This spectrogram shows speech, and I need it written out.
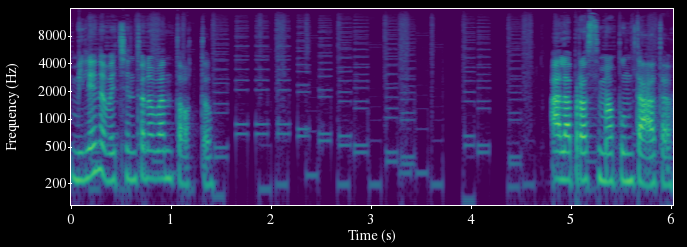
1998. Alla prossima puntata!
